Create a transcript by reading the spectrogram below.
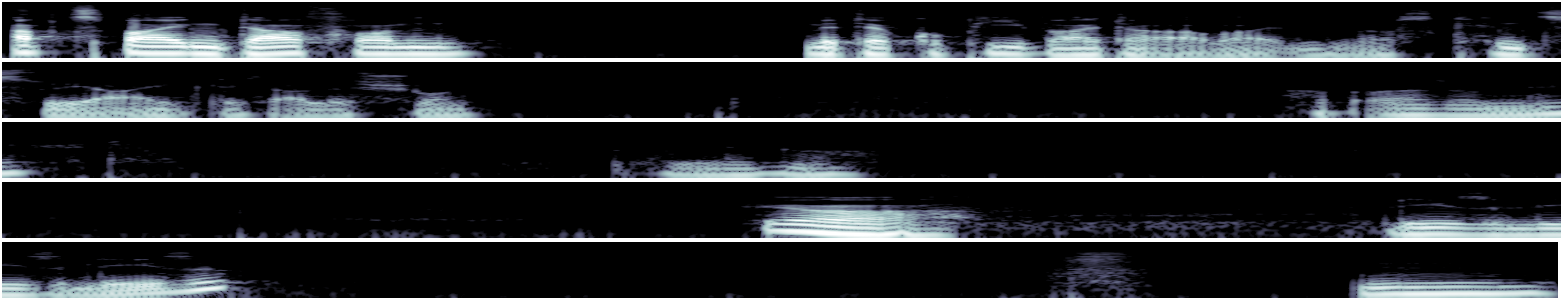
abzweigend davon mit der Kopie weiterarbeiten. Das kennst du ja eigentlich alles schon. Hab also nicht länger. Ja, lese, lese, lese. Hm.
